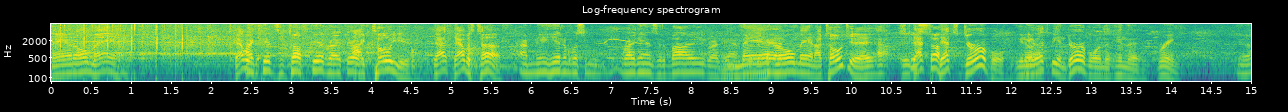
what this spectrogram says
Man, oh man. That was. That kid's a tough kid right there. I told you that that was tough. I mean, he hit him with some right hands to the body, right hands to the Man, oh man, I told you uh, good that's stuff. that's durable. You know, Yeah. that's being durable in the in the ring. Yeah.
